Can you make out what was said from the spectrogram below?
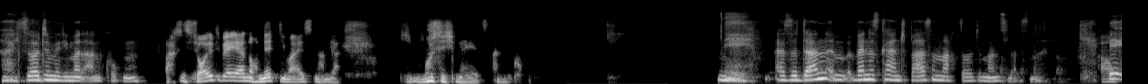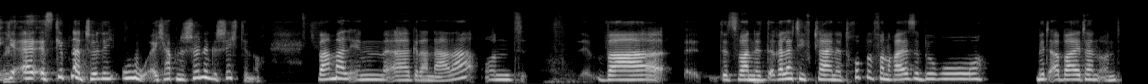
na, ich sollte mir die mal angucken. Ach, das sollte wäre ja noch nett. Die meisten haben ja, die muss ich mir jetzt angucken. Nee, also dann, wenn es keinen Spaß mehr macht, sollte man es lassen. Okay. Äh, äh, es gibt natürlich, uh, ich habe eine schöne Geschichte noch. Ich war mal in äh, Granada und war, das war eine relativ kleine Truppe von Reisebüro-Mitarbeitern und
